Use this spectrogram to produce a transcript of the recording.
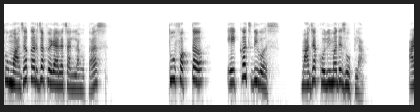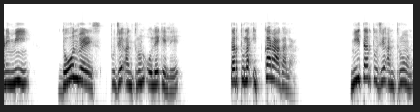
तू माझं कर्ज फेडायला चालला होतास? तू फक्त एकच दिवस माझ्या खोलीमध्ये झोपला. आणि मी दोन वेळेस तुझे अंथरूण ओले केले तर तुला इतका राग आला. मी तर तुझे अंथरूण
